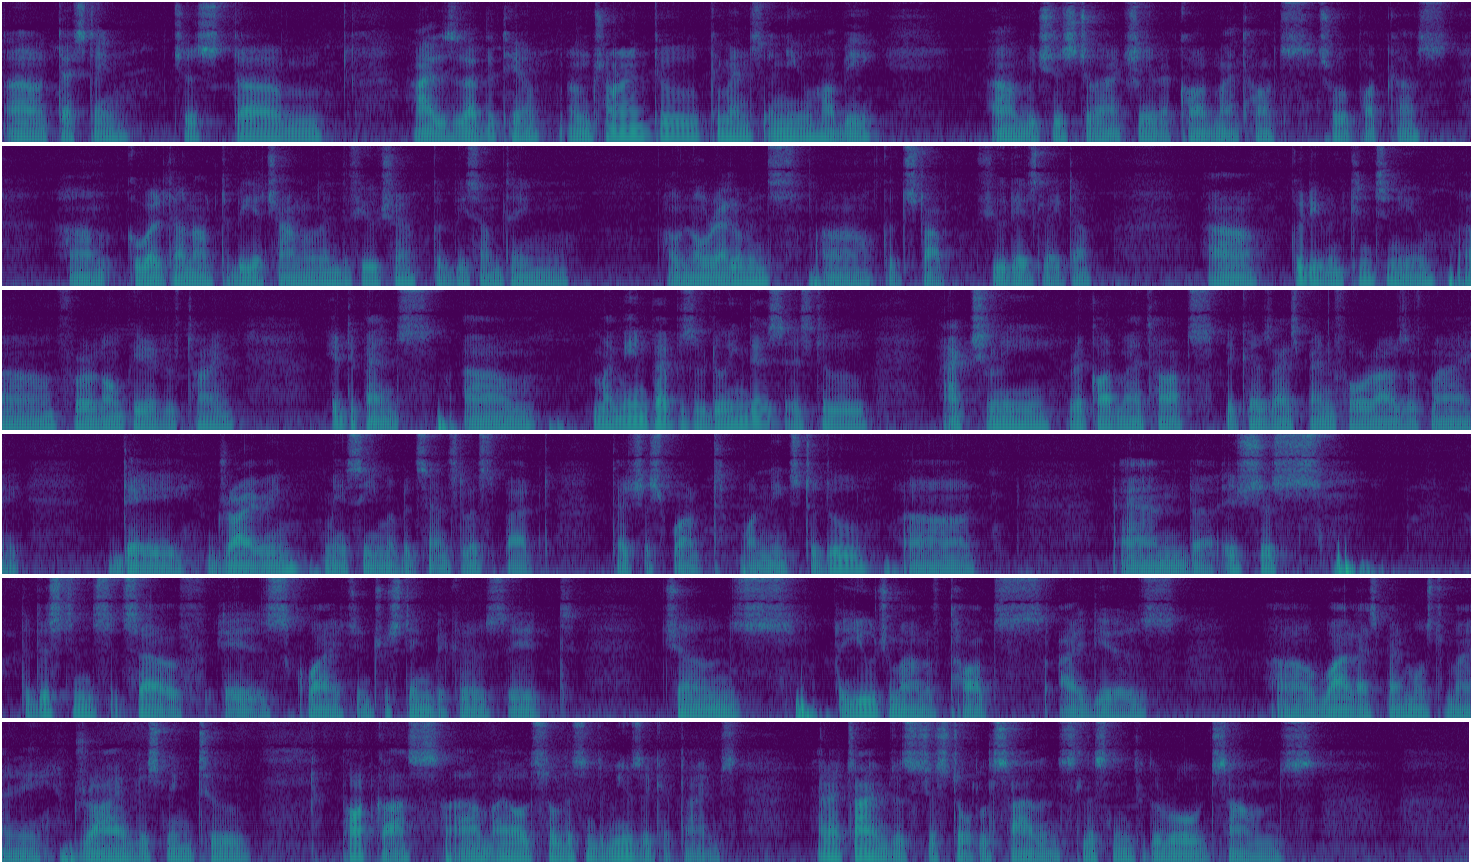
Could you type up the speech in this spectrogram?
uh, testing. Just um, hi, this is Aditya. I'm trying to commence a new hobby, um, which is to actually record my thoughts through a podcast. Um, could well turn out to be a channel in the future. Could be something of no relevance. Uh, could stop a few days later. Uh, could even continue uh, for a long period of time. It depends. Um, my main purpose of doing this is to actually record my thoughts because I spend four hours of my day driving. May seem a bit senseless, but that's just what one needs to do. Uh, and uh, it's just the distance itself is quite interesting because it churns a huge amount of thoughts, ideas, uh, while I spend most of my drive listening to podcasts, um, I also listen to music at times. And at times it's just total silence, listening to the road sounds,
